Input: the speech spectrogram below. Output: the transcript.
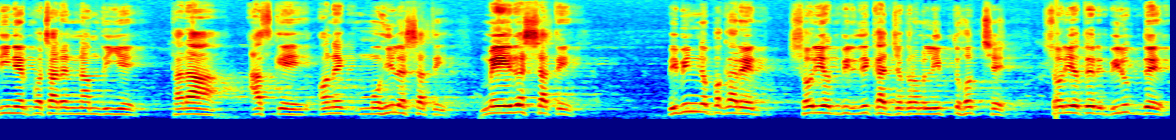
দিনের প্রচারের নাম দিয়ে তারা আজকে অনেক মহিলার সাথে মেয়েদের সাথে বিভিন্ন প্রকারের শরীয়ত বিরোধী কার্যক্রমে লিপ্ত হচ্ছে। শরীয়তের বিরুদ্ধে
